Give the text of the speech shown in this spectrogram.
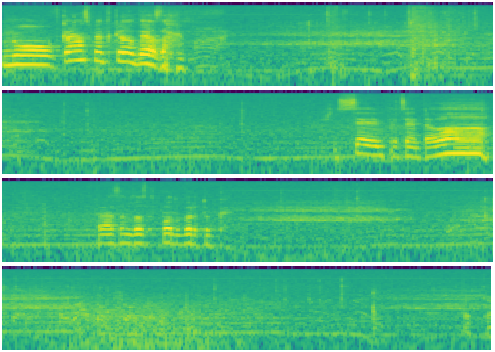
Но в крайна сметка да я знаем. 97%. О! Трябва да съм доста по-добър тук. Така.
